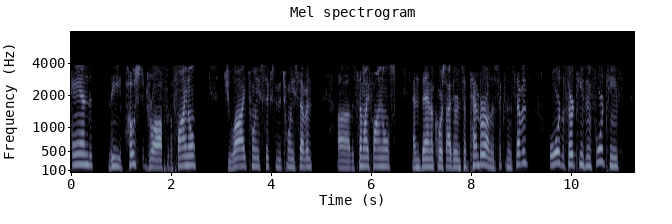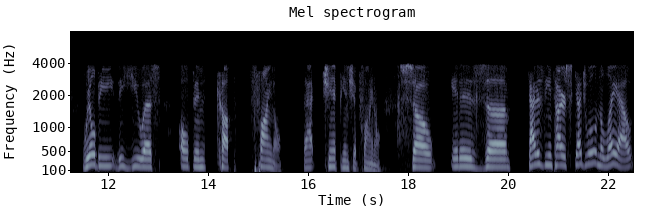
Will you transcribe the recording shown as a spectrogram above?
and the host draw for the final. July 26th through the 27th, uh, the semifinals, and then, of course, either in September on the 6th and the 7th or the 13th and 14th will be the U.S. Open Cup final, that championship final. So it is uh, that is the entire schedule and the layout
